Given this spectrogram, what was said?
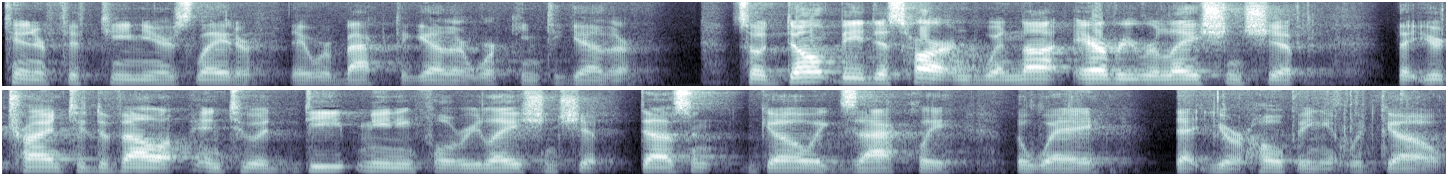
10 or 15 years later. They were back together, working together. So don't be disheartened when not every relationship that you're trying to develop into a deep, meaningful relationship doesn't go exactly the way that you're hoping it would go.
